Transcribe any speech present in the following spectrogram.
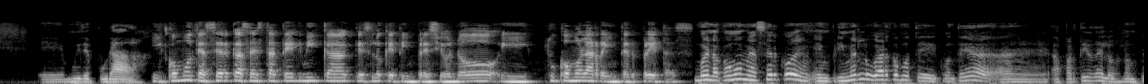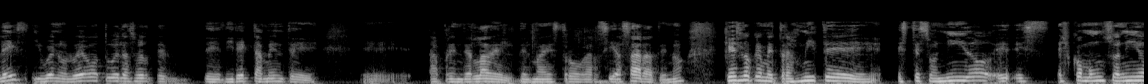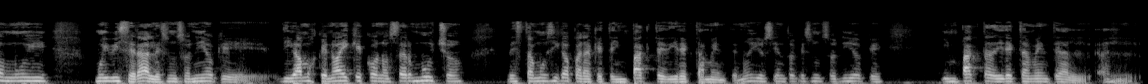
eh, muy depurada. ¿Y cómo te acercas a esta técnica? ¿Qué es lo que te impresionó? ¿Y tú cómo la reinterpretas? Bueno, ¿cómo me acerco? En, primer lugar, como te conté, a, partir de los long plays y bueno, luego tuve la suerte de directamente eh, aprenderla del, maestro García Zárate, ¿no? ¿Qué es lo que me transmite este sonido? E, es, es como un sonido muy, muy visceral, es un sonido que digamos que no hay que conocer mucho de esta música para que te impacte directamente, ¿no? Yo siento que es un sonido que impacta directamente al,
